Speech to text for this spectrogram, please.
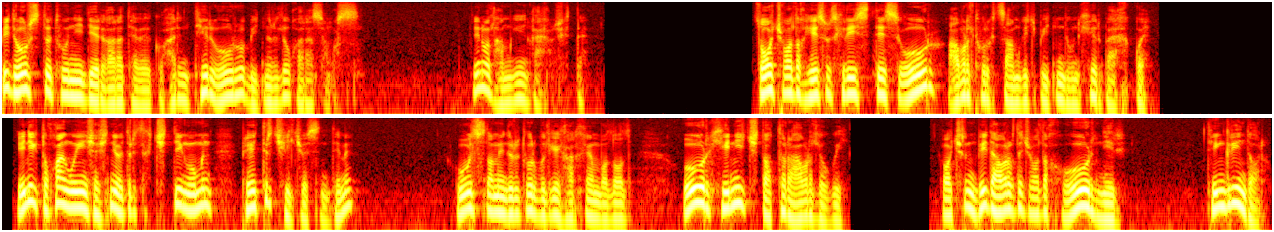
Бид өөрсдөө түүний дээр гараа тавиагүй харин тэр өөрөө биднэр лөө гараа сонгосон. Энэ бол хамгийн гайхамшигтай. Зууч болох Есүс Христээс өөр авралт хүрэх зам гэж бидэнд үнэхээр байхгүй. Энийг тухайн үеийн шашны удирдлагчдын өмнө Петр ч хэлж байсан тийм ээ. Үйлс номын 4-р бүлгийг харах юм бол өөр хэний ч дотор аврал үгүй. Учир нь бид аврагдаж болох өөр нэр Тэнгэрийн дор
